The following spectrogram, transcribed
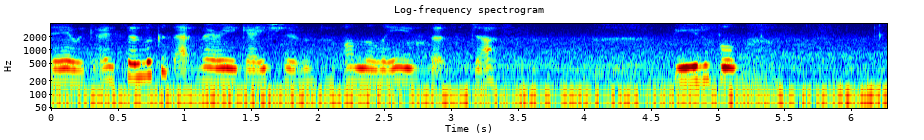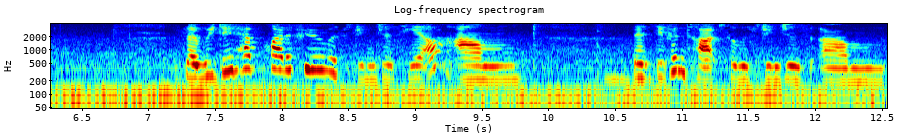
there we go. So look at that variegation on the leaves. That's just beautiful. So we do have quite a few Westringias here. Um, there's different types of Westringias um,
